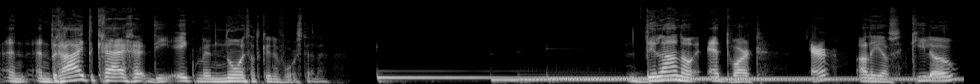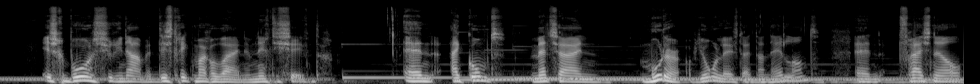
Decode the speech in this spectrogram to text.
een, een draai te krijgen... die ik me nooit had kunnen voorstellen. Delano Edward R., alias Kilo, is geboren in Suriname, district Marowijne, in 1970. En hij komt met zijn moeder op jonge leeftijd naar Nederland. En vrij snel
